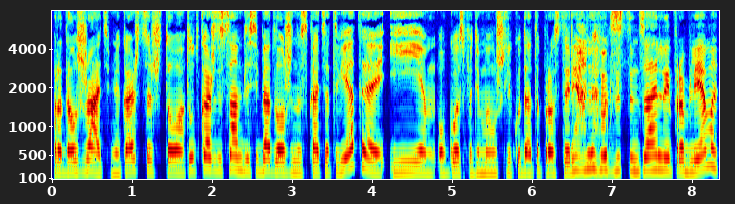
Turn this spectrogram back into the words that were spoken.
продолжать. Мне кажется, что тут каждый сам для себя должен искать ответы, и, о господи, мы ушли куда-то просто реально в экзистенциальные проблемы,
